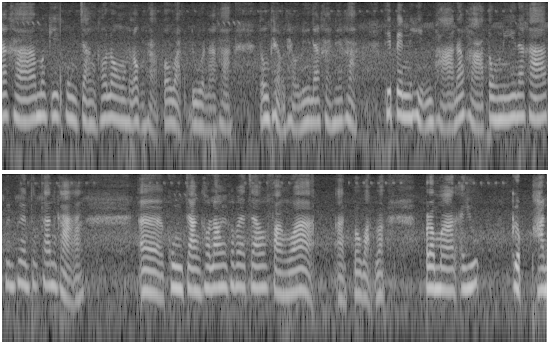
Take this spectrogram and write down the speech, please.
นะคะ เมื่อกี้คงจังเขาลองลองหาประวัติดูนะคะ ตรงแถวแถวนี้นะคะเนี่ยค่ะ ที่เป็นหินผาหน้าผาตรงนี้นะคะ เพื่อนๆทุกท่านค่ะเอ่อคงจังเขาเล่าให้ข้าพเจ้าฟังว่าอ่านประวัติว่า ประมาณอายุเกือบพัน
